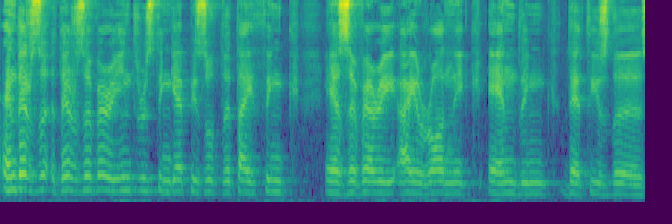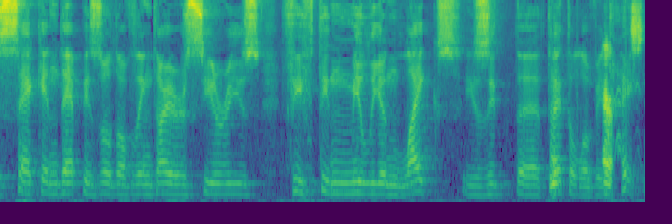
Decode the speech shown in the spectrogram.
and there's a, there's a very interesting episode that I think has a very ironic ending. That is the second episode of the entire series. 15 million likes. Is it the title of it? Merits.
